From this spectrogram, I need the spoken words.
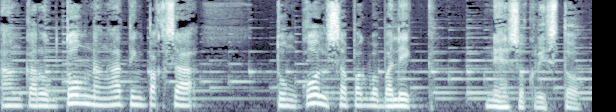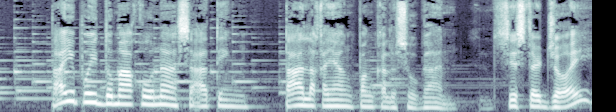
ang karugtong ng ating paksa tungkol sa pagbabalik ni Heso Kristo. Tayo po'y dumako na sa ating talakayang pangkalusugan. Sister Joy?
